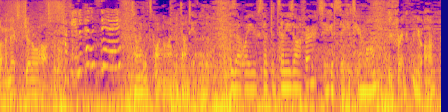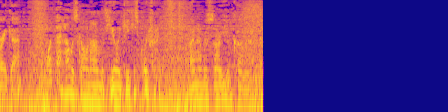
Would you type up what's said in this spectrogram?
on the next General Hospital. Happy Independence Day! Tell me what's going on with Dante and Lulu. Is that why you accepted Sonny's offer? So you could stick it to your mom? Did Franco and your aunt break up? What the hell is going on with you and Kiki's boyfriend? I never saw you coming.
